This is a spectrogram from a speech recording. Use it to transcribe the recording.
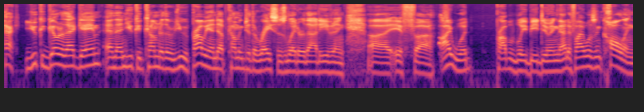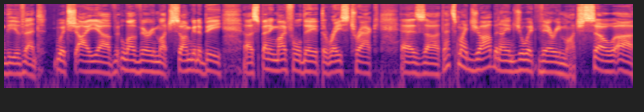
heck, you could go to that game and then you could come to the. You would probably end up coming to the races later that evening. Uh, if uh, I would, probably be doing that if I wasn't calling the event, which I uh, love very much. So I'm going to be uh, spending my full day at the racetrack as uh, that's my job and I enjoy it very much. So uh,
